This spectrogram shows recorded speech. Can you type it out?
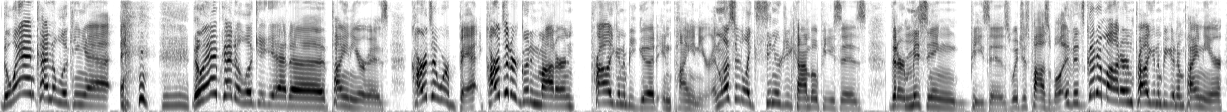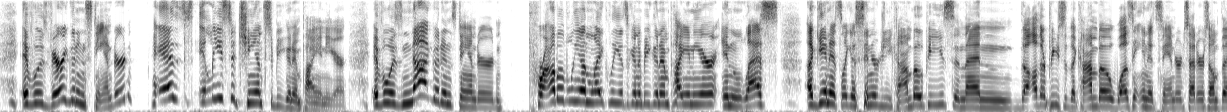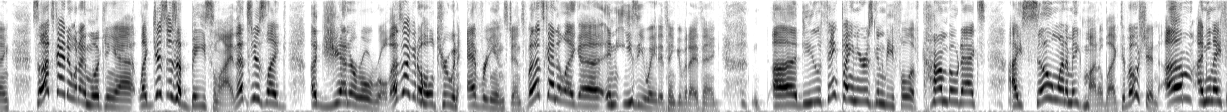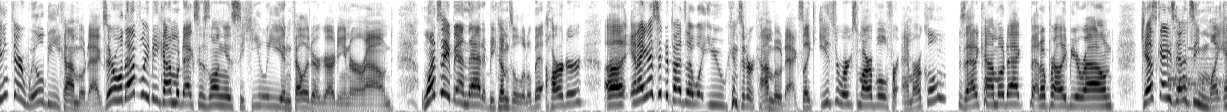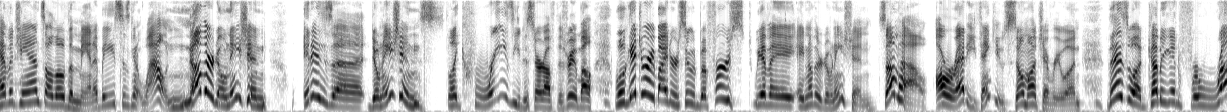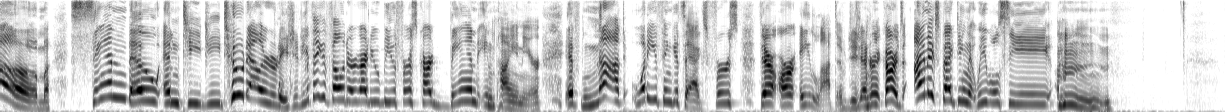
the way I'm kind of looking at the way I'm kind of looking at uh, Pioneer is cards that were bad, cards that are good in Modern, probably going to be good in Pioneer, unless they're like synergy combo pieces that are missing pieces, which is possible. If it's good in Modern, probably going to be good in Pioneer. If it was very good in Standard, has at least a chance to be good in Pioneer. If it was not good in Standard, probably unlikely it's going to be good in Pioneer unless, again, it's like a synergy combo piece and then the other piece of the combo wasn't in its standard set or something. So that's kind of what I'm looking at, like just as a baseline. That's just like a general rule. That's not going to hold true in every instance, but that's kind of like a, an easy way to think of it, I think. Uh, do you think Pioneer is going to be full of combo decks? I so want to make Mono Black Devotion. Um, I mean, I think there will be combo decks. There will definitely be combo decks as long as Saheeli and Felidar Guardian are around. Once I ban that, it becomes a little bit harder. Uh, and I guess it depends on what you consider combo decks. Like Aetherworks Marvel for Emrakul, is that a combo deck? That'll probably be around. Jeskai Ascendancy might have a chance, although the mana base is gonna. Wow, another donation. It is uh, donations like crazy to start off this stream. Well, we'll get to a reminder soon, but first we have a another donation somehow already. Thank you so much, everyone. This one coming in from Sando MTG, two dollar donation. Do you think the Felidar Guardian will be the first card banned in Pioneer? If not, what do you think it's acts? First, there are a lot of degenerate cards. I'm expecting that we will see. Hmm,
